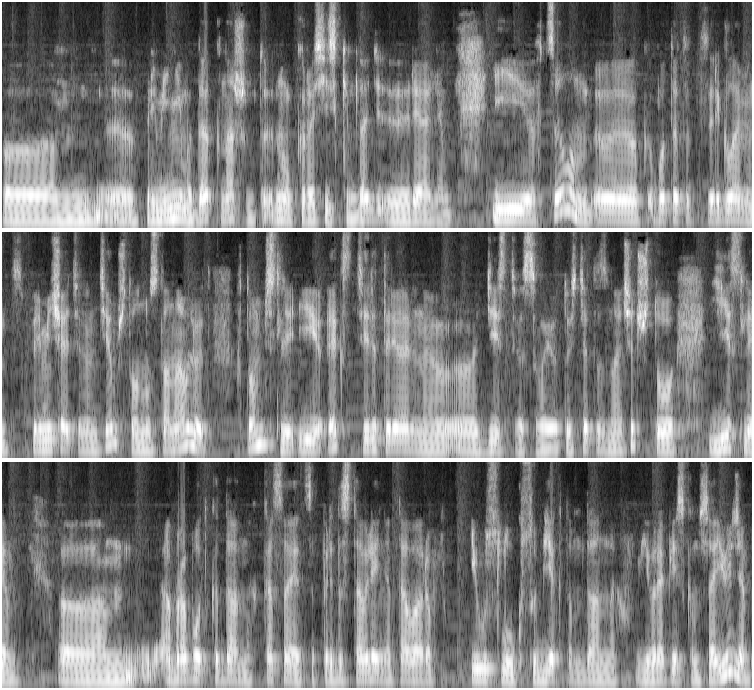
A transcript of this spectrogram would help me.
э, э, применимо, да, к нашим, ну, к российским, да, реалиям. И в целом э, вот этот регламент примечателен тем, что он устанавливает в том числе и экстерриториальное э, действие свое. То есть это значит, что если э, обработка данных касается предоставления товаров и услуг субъектам данных в Европейском Союзе,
